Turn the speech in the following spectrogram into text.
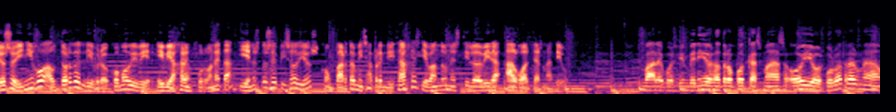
Yo soy Íñigo, autor del libro Cómo vivir y viajar en furgoneta, y en estos episodios comparto mis aprendizajes llevando un estilo de vida algo alternativo. Vale, pues bienvenidos a otro podcast más. Hoy os vuelvo a traer una,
